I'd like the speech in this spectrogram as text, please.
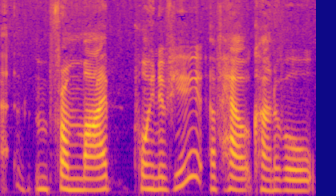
uh, from my point of view of how it kind of all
